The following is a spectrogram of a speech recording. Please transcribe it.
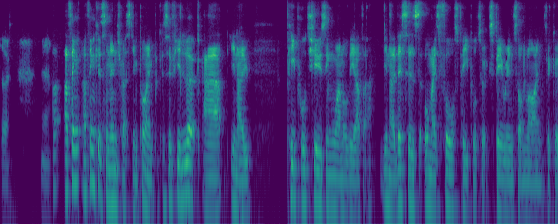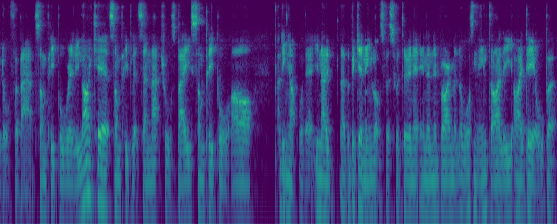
So yeah. I think I think it's an interesting point because if you look at, you know, people choosing one or the other. You know, this has almost forced people to experience online for good or for bad. Some people really like it, some people it's their natural space, some people are putting up with it. You know, at the beginning, lots of us were doing it in an environment that wasn't entirely ideal, but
